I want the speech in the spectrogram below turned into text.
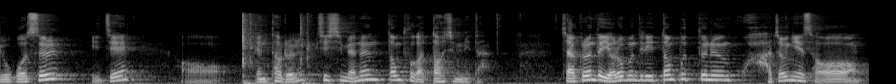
요것을 이제 어, enter를 치시면은 덤프가 떠집니다. 자 그런데 여러분들이 덤프 뜨는 과정에서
